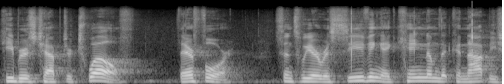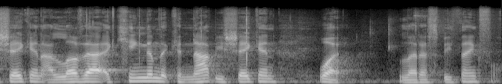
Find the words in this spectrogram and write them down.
Hebrews chapter 12. Therefore, since we are receiving a kingdom that cannot be shaken, I love that, a kingdom that cannot be shaken, what? Let us be thankful.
